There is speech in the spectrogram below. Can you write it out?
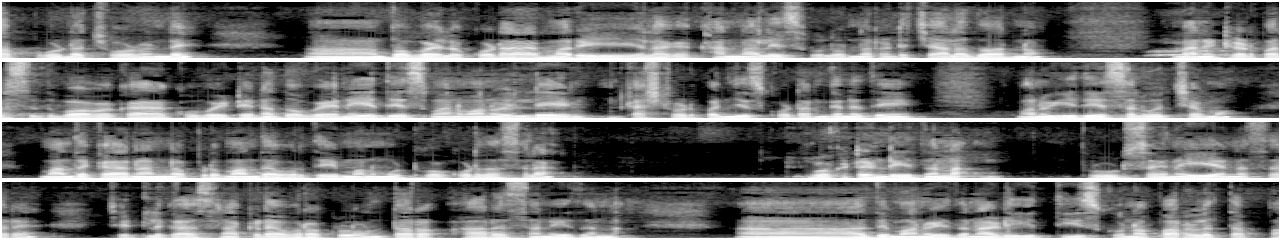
తప్పకుండా చూడండి. దుబాయ్లో కూడా మరి ఇలాగ కన్నాలు వేసే వాళ్ళు ఉన్నారంటే చాలా దారుణం. మన ఇక్కడ పరిస్థితి బాగోక కువైట్ అయినా దుబాయ్ అయినా ఏ దేశమైనా మనం వెళ్ళి కష్టపడి పని చేసుకోవడానికి అనేది మనం ఈ దేశాలు వచ్చాము. మనది కాని అన్నప్పుడు మంద ఎవరిది మనం ముట్టుకోకూడదు అసలు? ఒకటండి ఏదన్నా ఫ్రూట్స్ అయినా ఏమైనా సరే చెట్లు కాసిన అక్కడ ఎవరొకరు ఉంటారు ఆర్ఎస్ అని ఏదన్నా. అది మనం ఏదైనా అడిగి తీసుకున్నా పర్వాలేదు తప్ప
